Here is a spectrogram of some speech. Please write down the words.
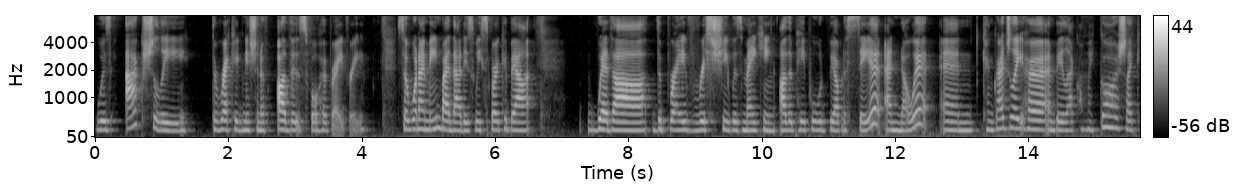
was actually the recognition of others for her bravery. So, what I mean by that is we spoke about whether the brave risk she was making, other people would be able to see it and know it and congratulate her and be like, oh my gosh, like,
